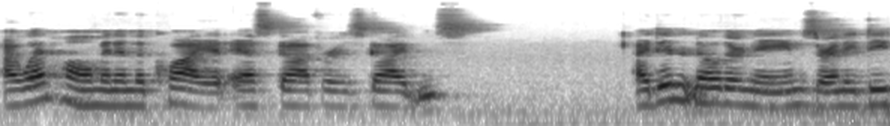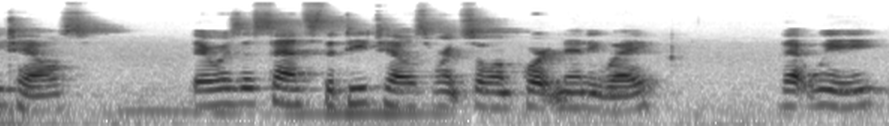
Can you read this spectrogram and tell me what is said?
I went home and in the quiet asked God for his guidance. I didn't know their names or any details. There was a sense the details weren't so important anyway, that we,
